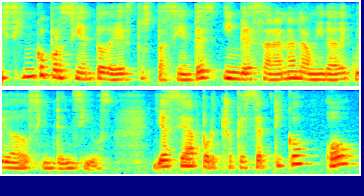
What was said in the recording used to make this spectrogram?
y 5% de estos pacientes ingresarán a la unidad de cuidados intensivos, ya sea por choque séptico o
